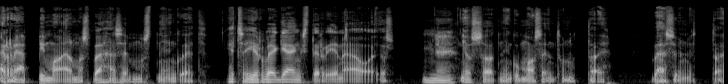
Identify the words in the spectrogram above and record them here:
räppimaailmassa vähän semmoista, niin kuin, että et sä hirveä gangsteri enää ole, jos, ne. jos sä oot niin kuin masentunut tai väsynyt tai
